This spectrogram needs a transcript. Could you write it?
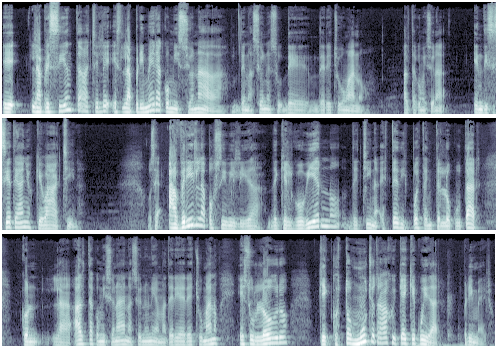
eh, la presidenta Bachelet es la primera comisionada de Naciones de Derechos Humanos, alta comisionada, en 17 años que va a China. O sea, abrir la posibilidad de que el gobierno de China esté dispuesto a interlocutar con la alta comisionada de Naciones Unidas en materia de derechos humanos es un logro que costó mucho trabajo y que hay que cuidar, primero.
